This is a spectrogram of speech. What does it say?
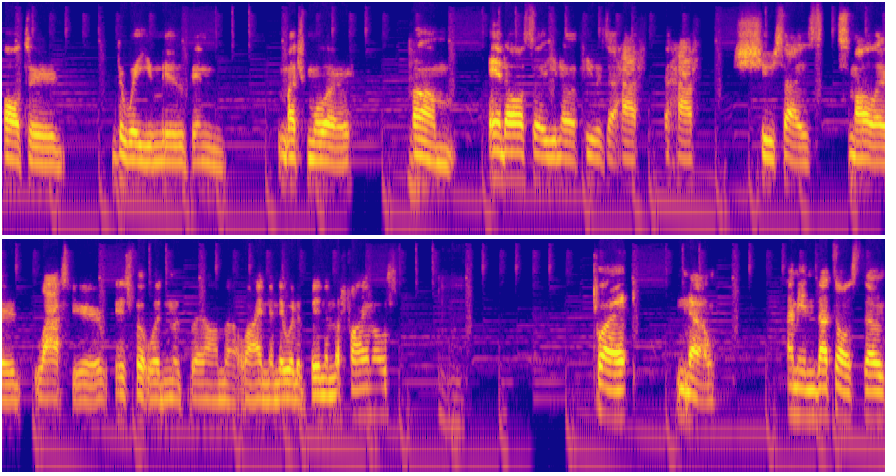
alter the way you move and much more. Um, and also, you know, if he was a half a half shoe size smaller last year, his foot wouldn't have been on that line, and they would have been in the finals. Mhm. But no, I mean that's also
